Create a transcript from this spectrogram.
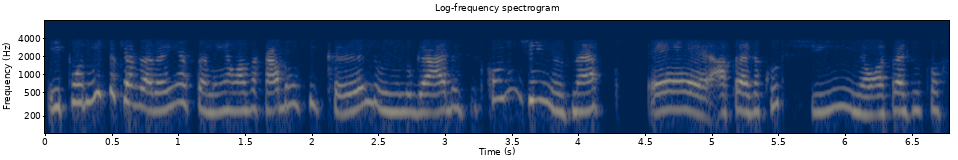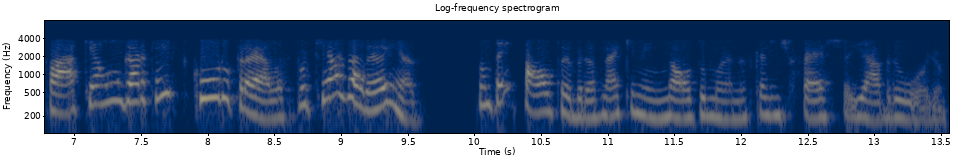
E por isso que as aranhas também, elas acabam ficando em lugares escondidinhos, né? É, atrás da cortina ou atrás do sofá, que é um lugar que é escuro para elas. Porque as aranhas não têm pálpebras, né? Que nem nós humanos, que a gente fecha e abre o olho.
